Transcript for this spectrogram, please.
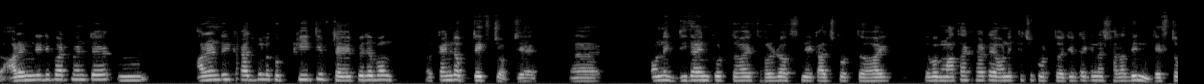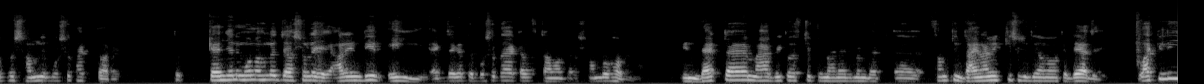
তো আর এন ডি ডিপার্টমেন্টে আর এন ডির কাজগুলো খুব ক্রিয়েটিভ টাইপের এবং কাইন্ড অফ ডেস্ক জব যে অনেক ডিজাইন করতে হয় সলিডক্স নিয়ে কাজ করতে হয় এবং মাথা খাটায় অনেক কিছু করতে হয় যেটা কিনা সারাদিন ডেস্কটপের সামনে বসে থাকতে হয়। তো কেন জানি মনে হলো যে আসলে আর এন ডির এই এক জায়গাতে বসে থাকা কাজটা আমার দ্বারা সম্ভব হবে না। In that time I have requested to management that something dynamic কিছু যদি আমাকে দেয়া যায়। লাকিলি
